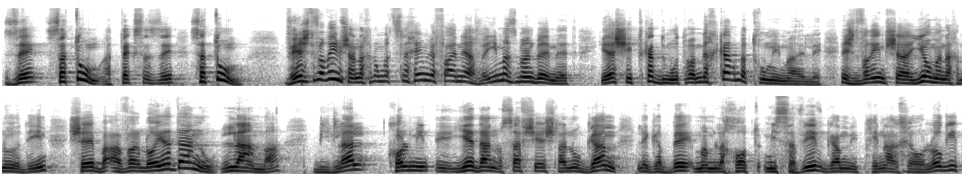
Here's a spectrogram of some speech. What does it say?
זה סתום, הטקסט הזה סתום. ויש דברים שאנחנו מצליחים לפענח, ועם הזמן באמת יש התקדמות במחקר בתחומים האלה. יש דברים שהיום אנחנו יודעים שבעבר לא ידענו. למה? בגלל כל מיני ידע נוסף שיש לנו גם לגבי ממלכות מסביב, גם מבחינה ארכיאולוגית,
